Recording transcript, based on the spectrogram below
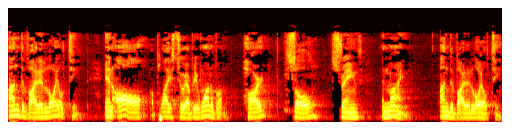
undivided loyalty. And all applies to every one of them. Heart, soul, strength, and mind undivided loyalty.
